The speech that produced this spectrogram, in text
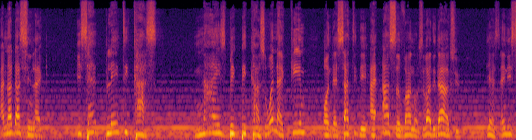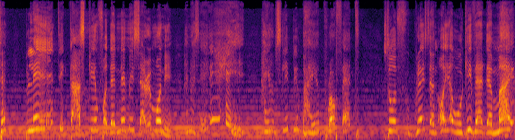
another scene, like he said, plenty cars. Nice, big, big cars. So when I came on the Saturday, I asked Silvano, Silvano, did I ask you? Yes. And he said, plenty cars came for the naming ceremony. And I said, hey, I am sleeping by a prophet. So grace and oil will give her the mic.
